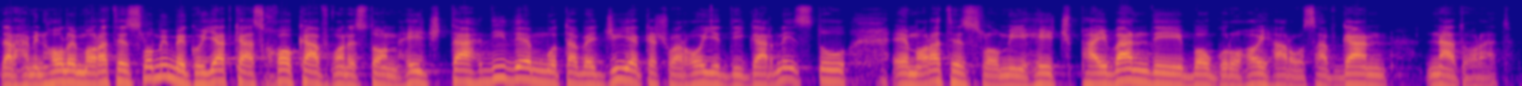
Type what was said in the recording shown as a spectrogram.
در همین حال امارت اسلامی می‌گوید که از خاک افغانستان هیچ تهدید متوجه کشورهای دیگر نیست و امارت اسلامی هیچ پیوندی با گروه های حراس افغان ندارد.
